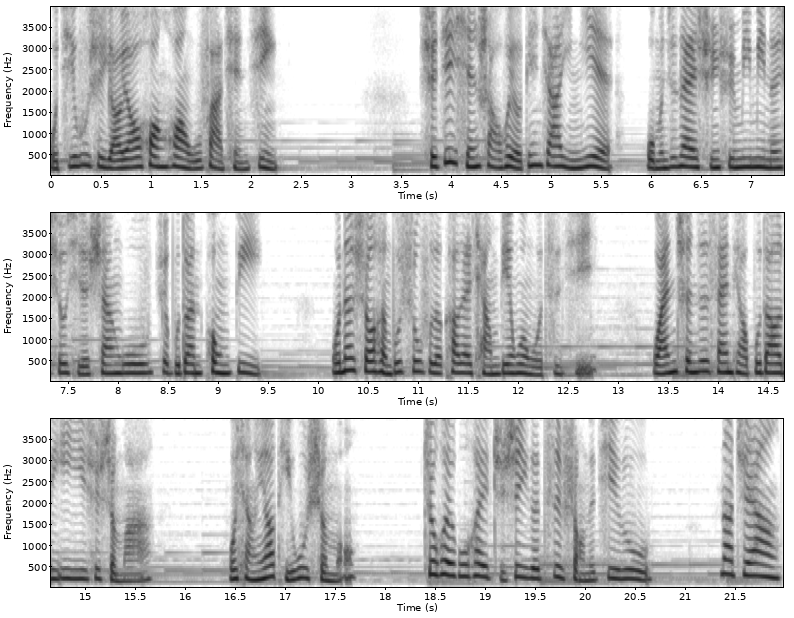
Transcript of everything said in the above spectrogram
我几乎是摇摇晃晃，无法前进。雪季鲜少会有店家营业，我们正在寻寻觅觅能休息的山屋，却不断碰壁。我那时候很不舒服的靠在墙边，问我自己：完成这三条步道的意义是什么？我想要体悟什么？这会不会只是一个自爽的记录？那这样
